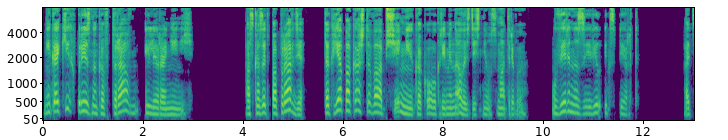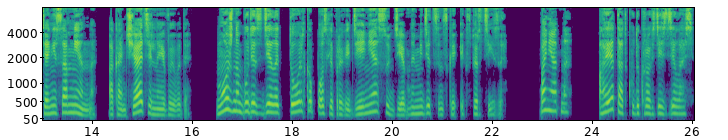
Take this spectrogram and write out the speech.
никаких признаков травм или ранений. А сказать по правде, так я пока что вообще никакого криминала здесь не усматриваю, уверенно заявил эксперт. Хотя, несомненно, окончательные выводы можно будет сделать только после проведения судебно-медицинской экспертизы. Понятно. А это откуда кровь здесь взялась?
